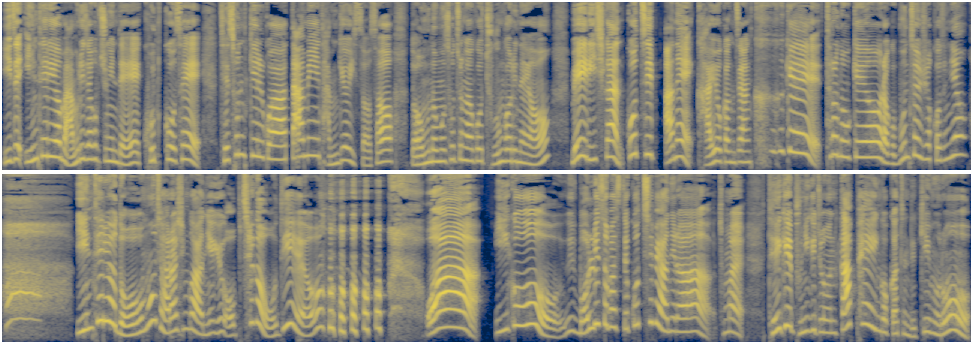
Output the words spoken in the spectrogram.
이제 인테리어 마무리 작업 중인데 곳곳에 제 손길과 땀이 담겨 있어서 너무너무 소중하고 두근거리네요. 매일 이 시간 꽃집 안에 가요광장 크게 틀어놓을게요. 라고 문자 주셨거든요. 인테리어 너무 잘하신 거 아니에요? 여기 업체가 어디예요? 와, 이거 멀리서 봤을 때 꽃집이 아니라 정말 되게 분위기 좋은 카페인 것 같은 느낌으로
